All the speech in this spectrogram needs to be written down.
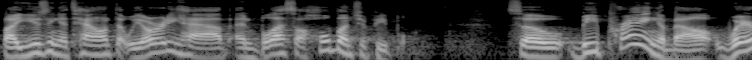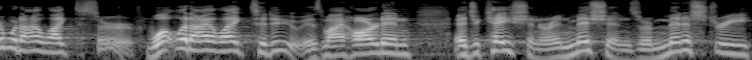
by using a talent that we already have and bless a whole bunch of people. So be praying about where would I like to serve? What would I like to do? Is my heart in education or in missions or ministry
